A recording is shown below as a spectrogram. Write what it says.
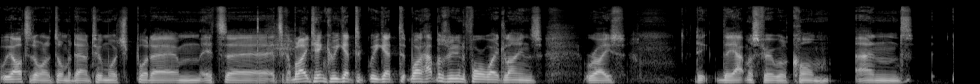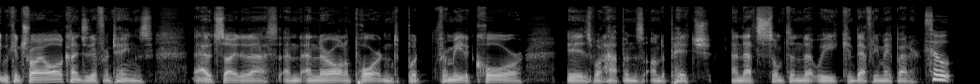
we also don't want to dumb it down too much, but um, it's uh, it's. But I think we get to, we get to, what happens between the four white lines, right? The the atmosphere will come, and we can try all kinds of different things outside of that, and, and they're all important. But for me, the core is what happens on the pitch, and that's something that we can definitely make better. So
